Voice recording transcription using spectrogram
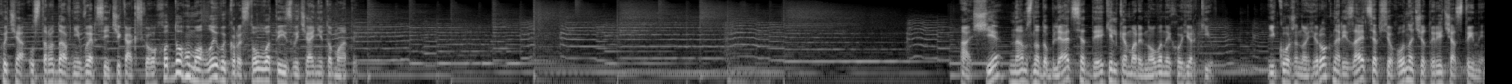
хоча у стародавній версії чикагського хот-догу могли використовувати і звичайні томати. А ще нам знадобляться декілька маринованих огірків. І кожен огірок нарізається всього на 4 частини.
